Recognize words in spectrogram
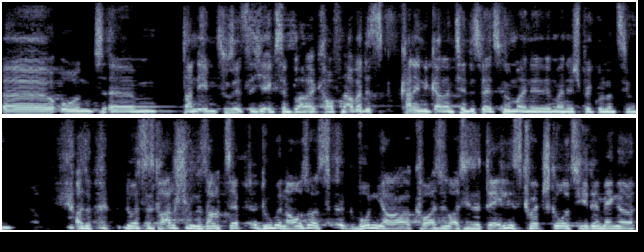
äh, und ähm, dann eben zusätzliche Exemplare kaufen. Aber das kann ich nicht garantieren, das wäre jetzt nur meine, meine Spekulation. Also du hast es gerade schon gesagt, Sepp, du genauso. Es wurden ja quasi so als diese Daily Stretch Goals jede Menge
